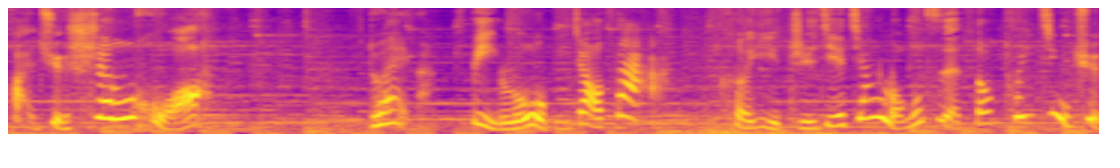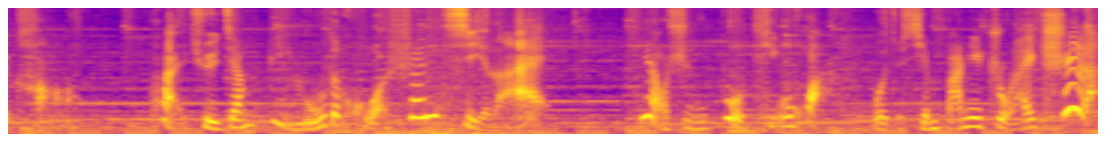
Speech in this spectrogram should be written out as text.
快去生火！对了，壁炉比较大，可以直接将笼子都推进去烤。快去将壁炉的火升起来！要是你不听话，我就先把你煮来吃了。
